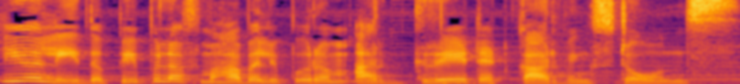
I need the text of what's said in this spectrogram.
Clearly, the people of Mahabalipuram are great at carving stones.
